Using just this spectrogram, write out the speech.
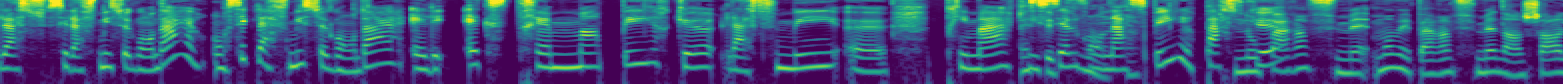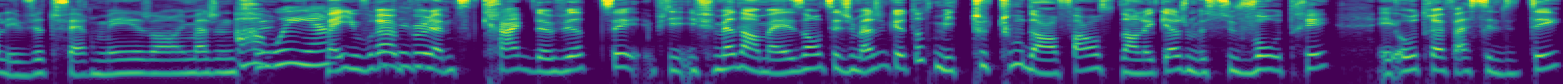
la la fumée secondaire. On sait que la fumée secondaire, elle est extrêmement pire que la fumée euh, primaire qui Eh, est celle qu'on aspire parce Nos que parents fumaient. Moi, mes parents fumaient dans le char, les vitres fermées, genre, imagine-tu? Ah oui, hein? Ben, ils ouvraient un peu la petite craque de vitre, tu sais, puis ils fumaient dans la maison. Tu sais, j'imagine que tous mes toutous d'enfance dans lesquels je me suis vautrée et autres facilités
